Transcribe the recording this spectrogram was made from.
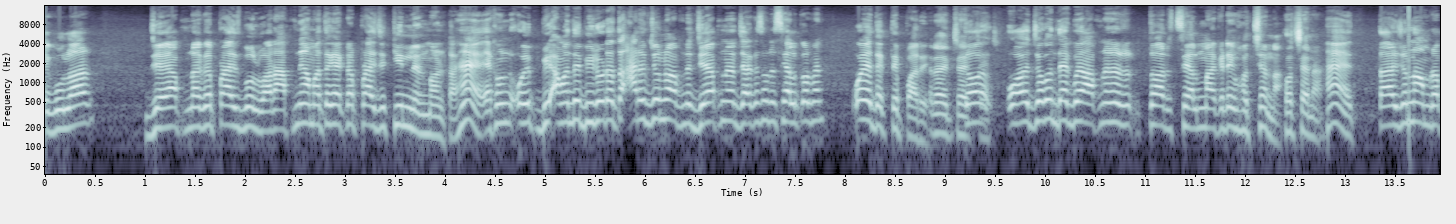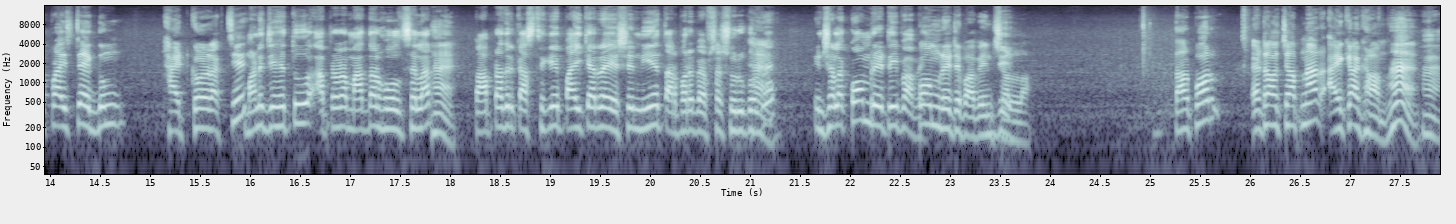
এগুলার যে আপনাকে প্রাইস বলব। আর আপনি আমার থেকে একটা প্রাইজে কিনলেন মালটা হ্যাঁ? এখন ওই আমাদের ভিডিওটা তো আরেক জন্য আপনি যে আপনার যার কাছে আপনি সেল করবেন ওই দেখতে পারে। তো ও যখন দেখবে আপনার তো আর সেল মার্কেটিং হচ্ছে না। হচ্ছে না। হ্যাঁ তার জন্য আমরা প্রাইসটা একদম হাইট করে রাখছি। মানে যেহেতু আপনারা মাদার হোলসেলার হ্যাঁ। তো আপনাদের কাছ থেকে পাইকাররা এসে নিয়ে তারপরে ব্যবসা শুরু করবে। হ্যাঁ। ইনশাল্লাহ কম রেটেই পাবে। কম রেটে পাবে ইনশাল্লাহ। তারপর এটা হচ্ছে আপনার আইকা ঘাম হ্যাঁ? হ্যাঁ।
